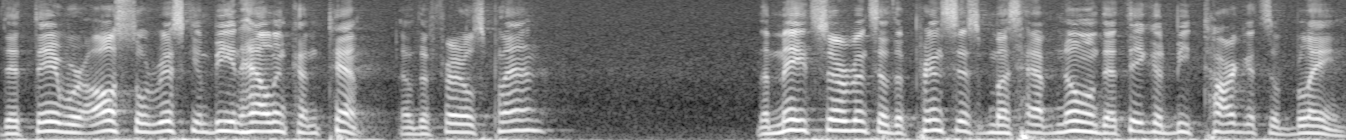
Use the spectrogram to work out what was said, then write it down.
that they were also risking being held in contempt of the Pharaoh's plan? The maid servants of the princess must have known that they could be targets of blame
